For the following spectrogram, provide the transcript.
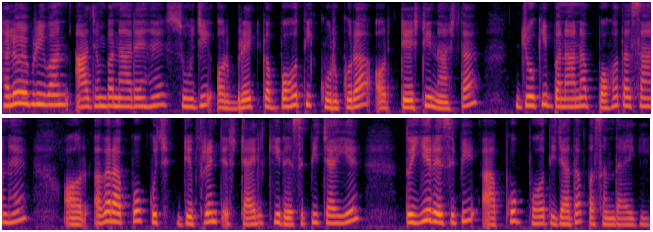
हेलो एवरीवन आज हम बना रहे हैं सूजी और ब्रेड का बहुत ही कुरकुरा और टेस्टी नाश्ता, जो कि बनाना बहुत आसान है। और अगर आपको कुछ डिफरेंट स्टाइल की रेसिपी चाहिए तो ये रेसिपी आपको बहुत ही ज़्यादा पसंद आएगी।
